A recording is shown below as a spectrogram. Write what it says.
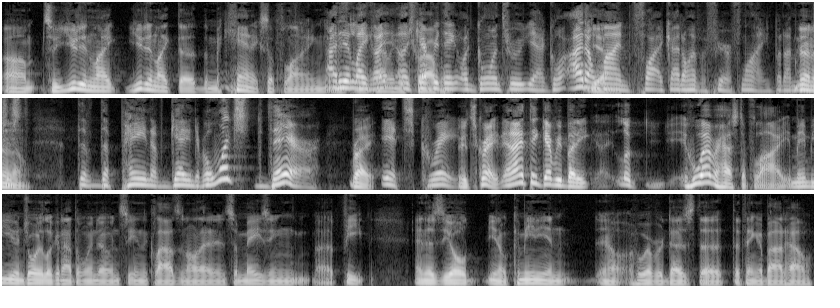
Um, so you didn't like you didn't like the the mechanics of flying. I didn't like I, like travel. everything like going through. Yeah, going. I don't Yeah. mind flying. Like, I don't have a fear of flying, but I mean No, no, just no. the the pain of getting there. But once there, Right. it's great. It's great, and I think everybody look. Whoever has to fly, maybe you enjoy looking out the window and seeing the clouds and all that. And it's amazing uh, feat. And there's the old, you know, comedian, you know, whoever does the the thing about how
